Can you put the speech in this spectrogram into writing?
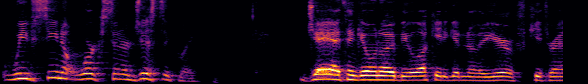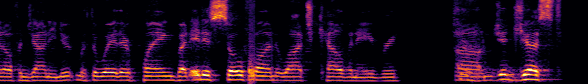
we've seen it work synergistically. Jay, I think Illinois would be lucky to get another year of Keith Randolph and Johnny Newton with the way they're playing, but it is so fun to watch Calvin Avery. Sure. Um, just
